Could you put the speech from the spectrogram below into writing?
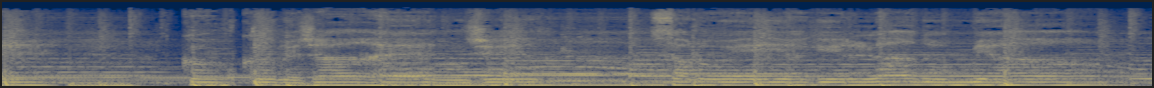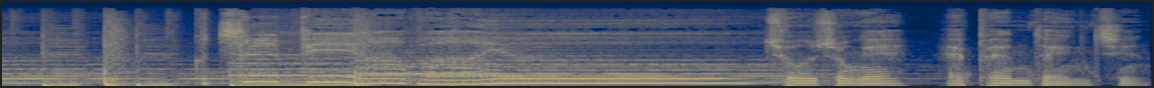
같이 꿈꾸며자 행진 서로의 이야기를 나누며 꽃을 피워봐요 조종의 FM 대행진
